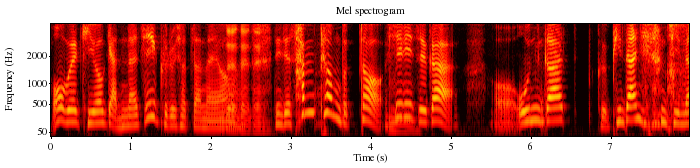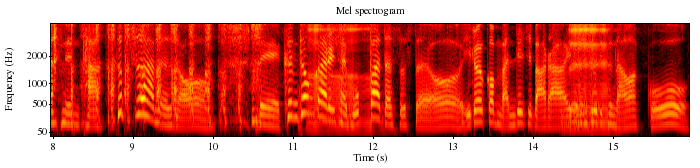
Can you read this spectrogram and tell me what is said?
어 왜 기억이 안 나지 그러셨잖아요. 네네네. 근데 이제 3편부터 시리즈가 어 온갖 그 비난이란 비난은 다 흡수하면서 네, 큰 평가를 아. 잘못 받았었어요. 이럴 건 만들지 마라 이런 네. 소리도 나왔고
